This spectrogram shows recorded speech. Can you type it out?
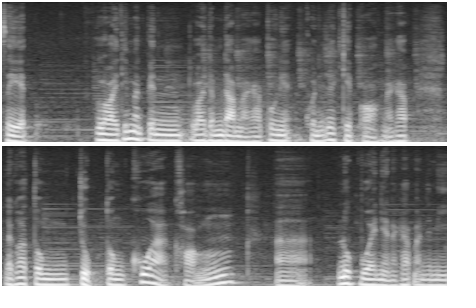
เศษ รอยที่มันเป็นรอยดำๆอะครับพวกนี้ควรที่จะเก็บออกนะครับ แล้วก็ตรงจุกตรงขั้วของอลูกบวยเนี่ยนะครับ มันจะมี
